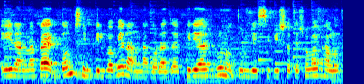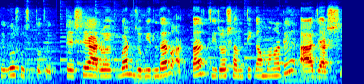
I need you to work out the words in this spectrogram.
এই রান্নাটা একদম সিম্পলভাবে রান্না করা যায়। ফিরে আসব নতুন রেসিপির সাথে। সবাই ভালো থেকো, সুস্থ থেকো। শেষে আরও একবার জুবিনদার আত্মার চিরশান্তি কামনারে আজ আসি।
